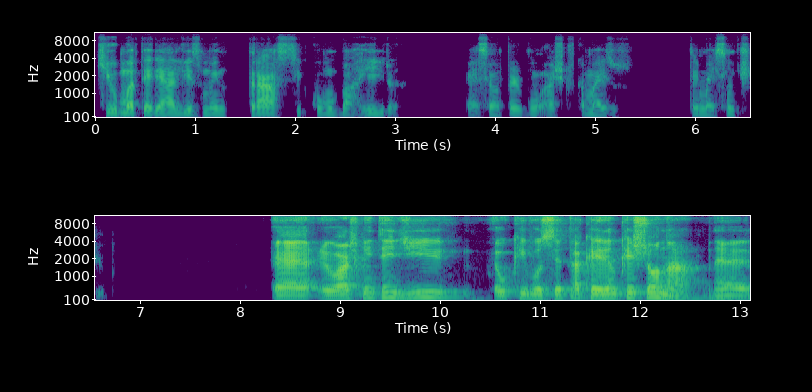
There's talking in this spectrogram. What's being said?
que o materialismo entrasse como barreira. Essa é uma pergunta, acho que fica mais tem mais sentido. É, eu acho que eu entendi o que você está querendo questionar, né?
